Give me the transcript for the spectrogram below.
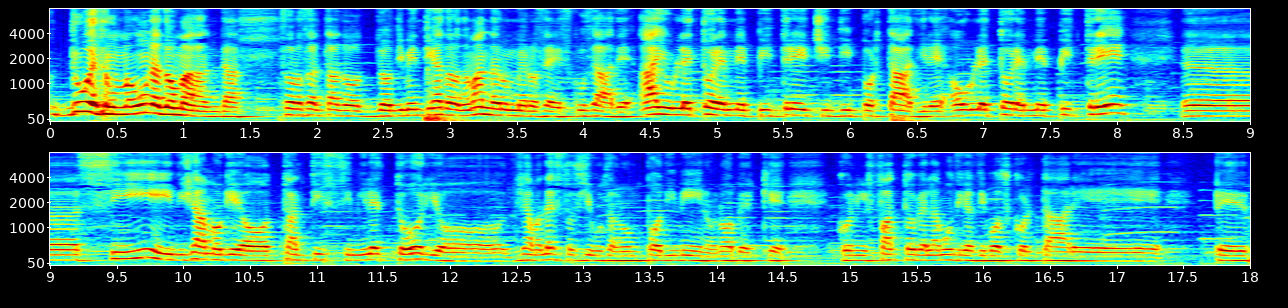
due, una domanda, sono saltato, ho dimenticato la domanda numero 6, scusate, hai un lettore MP3 CD portatile? Ho un lettore MP3 Uh, sì, diciamo che ho tantissimi lettori, ho, diciamo adesso si usano un po' di meno, no? Perché con il fatto che la musica si può ascoltare per,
